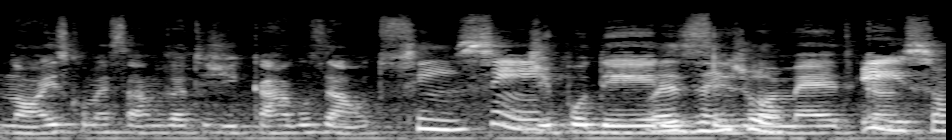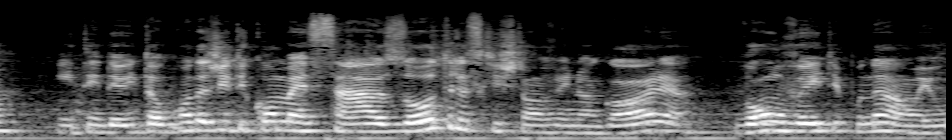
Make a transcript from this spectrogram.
nós começarmos a atingir cargos altos. Sim. Sim, De poderes, Exemplo. seja uma médica. isso. Entendeu? Então, quando a gente começar, as outras que estão vindo agora vão ver, tipo, não, eu,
